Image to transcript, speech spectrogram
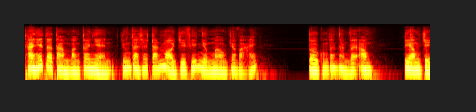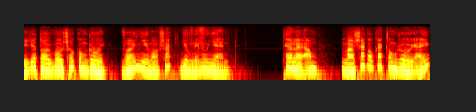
Thay thế tơ tằm bằng tơ nhện, chúng ta sẽ tránh mọi chi phí nhuộm màu cho vải. Tôi cũng tán thành với ông, khi ông chỉ cho tôi vô số con ruồi với nhiều màu sắc dùng để nuôi nhện. Theo lời ông, màu sắc của các con ruồi ấy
